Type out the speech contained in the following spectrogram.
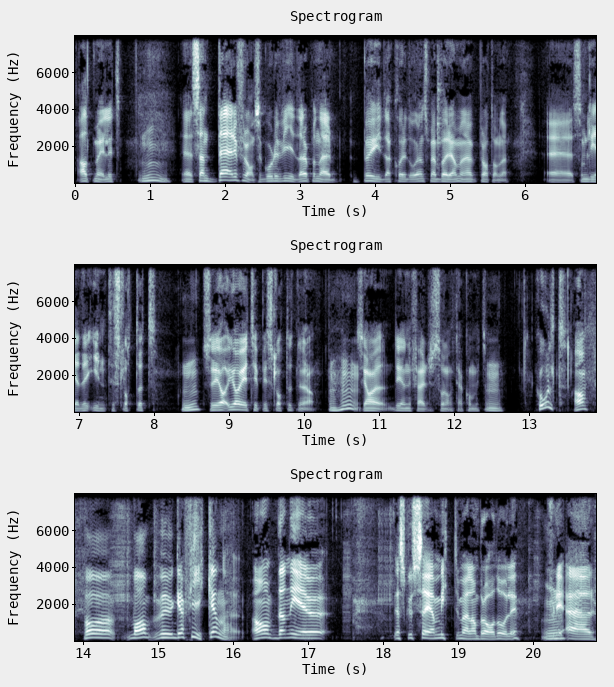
allt möjligt. Eh, sen därifrån så går du vidare på den där böjda korridoren som jag började med när vi pratade om det. Eh, som leder in till slottet. Mm. Så jag, jag är typ i slottet nu då. Så jag, det är ungefär så långt jag har kommit. Coolt. Ja. Vad, vad, grafiken? ja, den är ju, jag skulle säga mittemellan bra och dålig. För det är,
